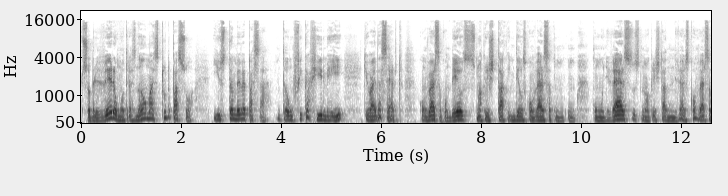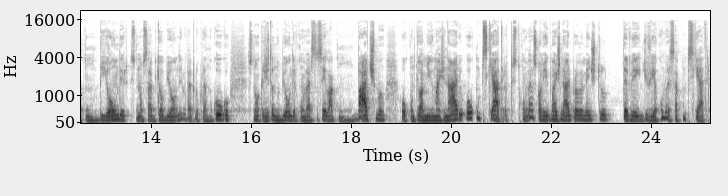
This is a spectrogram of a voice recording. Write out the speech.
sobreviveram, outras não, mas tudo passou. E isso também vai passar. Então fica firme aí que vai dar certo. Conversa com Deus. Se não acreditar em Deus, conversa com, com, com o universo. Se não acreditar no universo, conversa com o Beyonder. Se não sabe o que é o Beyonder, vai procurar no Google. Se não acredita no Beyonder, conversa, sei lá, com Batman, ou com teu amigo imaginário, ou com um psiquiatra. Se tu conversa com um amigo imaginário, provavelmente tu também devia conversar com um psiquiatra.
